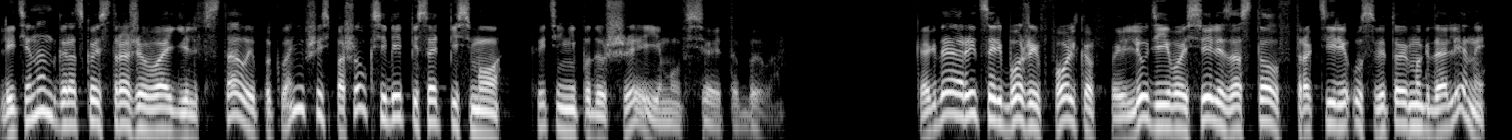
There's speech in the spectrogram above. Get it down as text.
Лейтенант городской стражи Вайгель встал и, поклонившись, пошел к себе писать письмо, хоть и не по душе ему все это было. Когда рыцарь Божий Фольков и люди его сели за стол в трактире у Святой Магдалены,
